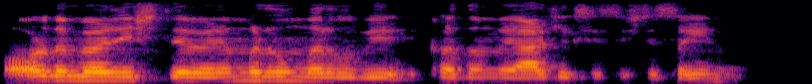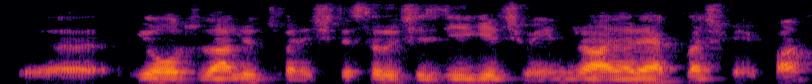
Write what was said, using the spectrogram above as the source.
Orada böyle işte böyle mırıl mırıl bir kadın ve erkek sesi işte sayın yolcular lütfen işte sarı çizgiyi geçmeyin, raylara yaklaşmayın falan.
